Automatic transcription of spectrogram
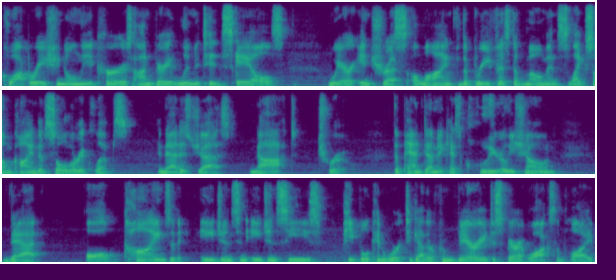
cooperation only occurs on very limited scales where interests align for the briefest of moments like some kind of solar eclipse. And that is just not true. The pandemic has clearly shown that all kinds of agents and agencies people can work together from very disparate walks of life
